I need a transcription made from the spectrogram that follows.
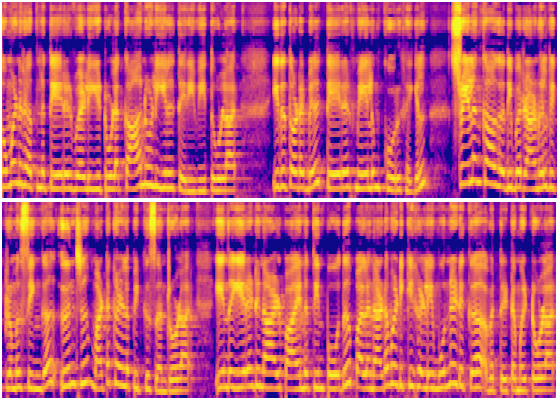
சுமணரத்ன தேரர் வெளியிட்டுள்ள காணொளியில் தெரிவித்துள்ளார். இது தொடர்பில் தேரர் மேலும் கூறுகையில் ஸ்ரீலங்கா அதிபர் ரணில் விக்ரமசிங்க இன்று மட்டக்களப்பிற்கு சென்றுள்ளார். இந்த இரண்டு நாள் பயணத்தின் போது பல நடவடிக்கைகளை முன்னெடுக்க அவர் திட்டமிட்டுள்ளார்.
